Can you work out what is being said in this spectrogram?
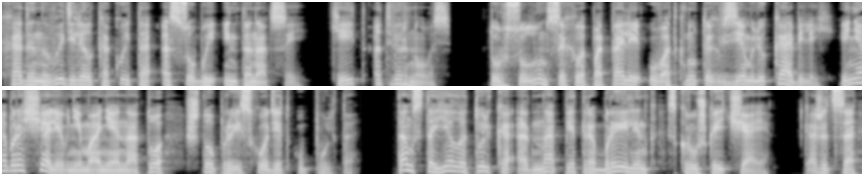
Хаден выделил какой-то особой интонацией. Кейт отвернулась. Турсулунцы хлопотали у воткнутых в землю кабелей и не обращали внимания на то, что происходит у пульта. Там стояла только одна Петра Брейлинг с кружкой чая. Кажется,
